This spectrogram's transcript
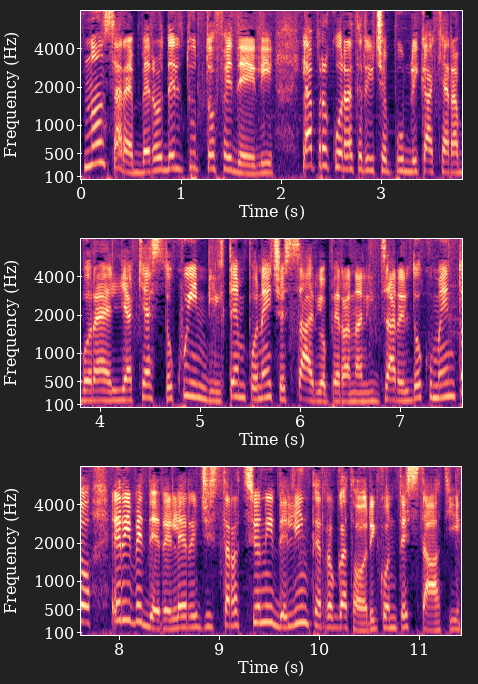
non sarebbero del tutto fedeli. La procuratrice pubblica Chiara Borelli ha chiesto quindi il tempo necessario per analizzare il documento e rivedere le registrazioni degli interrogatori contestati.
